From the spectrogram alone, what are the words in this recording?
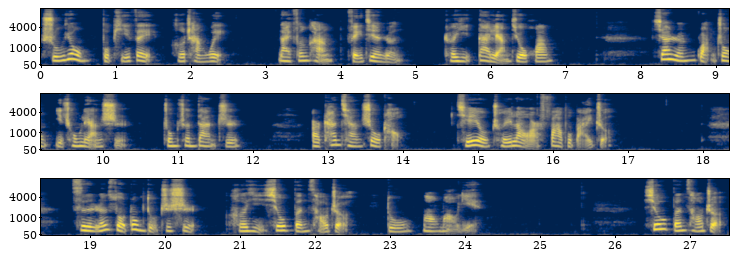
熟用补脾肺、和肠胃，耐风寒、肥健人，可以带凉救荒。乡人广种以充粮食，终身啖之，而康强寿考，且有垂老而发不白者。此人所共睹之事，何以修本草者？读茂茂也。修本草者，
